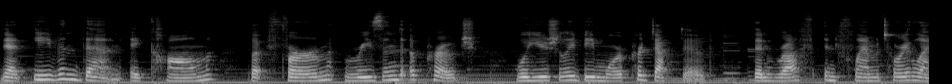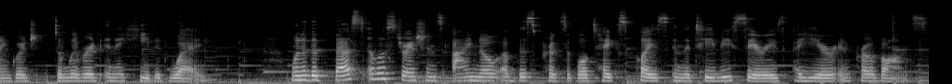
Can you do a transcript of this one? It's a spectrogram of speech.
Yet, even then, a calm but firm, reasoned approach will usually be more productive than rough, inflammatory language delivered in a heated way. One of the best illustrations I know of this principle takes place in the TV series A Year in Provence.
